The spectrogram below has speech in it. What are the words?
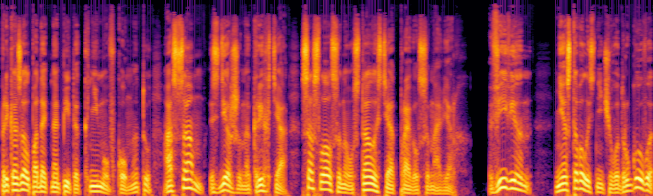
приказал подать напиток к нему в комнату, а сам, сдержанно кряхтя, сослался на усталость и отправился наверх. Вивиан не оставалось ничего другого,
